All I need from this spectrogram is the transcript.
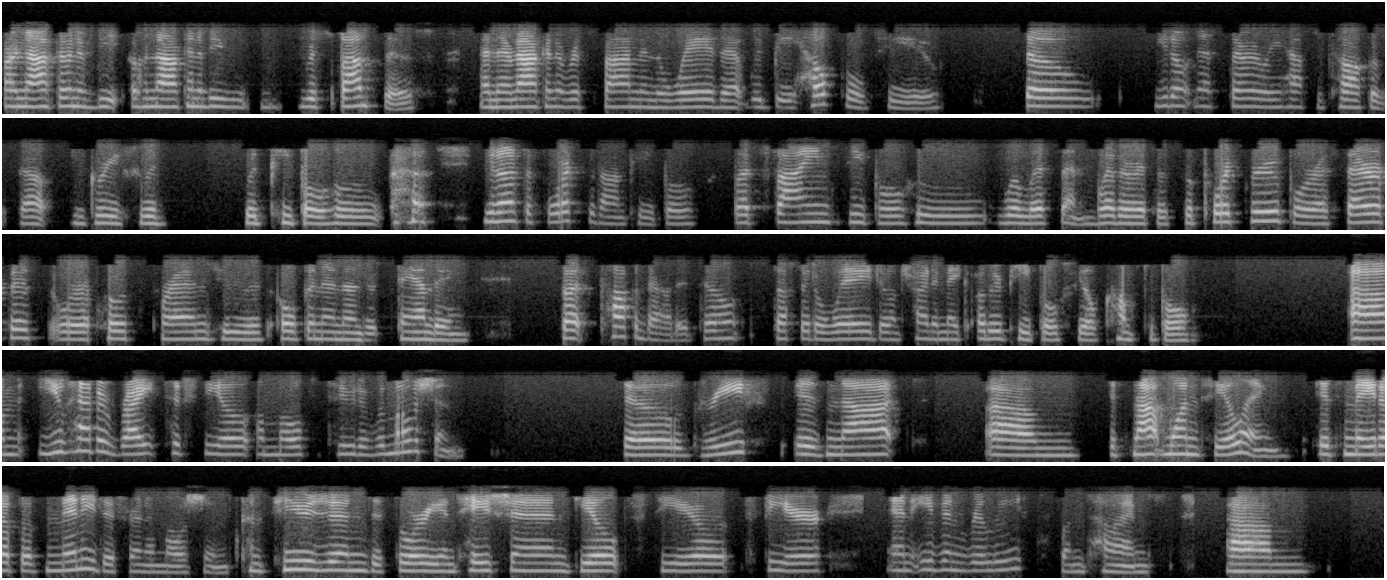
are not going to be are not going to be responsive and they're not going to respond in the way that would be helpful to you. So you don't necessarily have to talk about your grief with with people who you don't have to force it on people but find people who will listen whether it's a support group or a therapist or a close friend who is open and understanding. But talk about it. Don't stuff it away. Don't try to make other people feel comfortable Um, you have a right to feel a multitude of emotions. So grief is not um, it's not one feeling. It's made up of many different emotions: confusion, disorientation, guilt, fear, fear, and even relief. Sometimes um,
